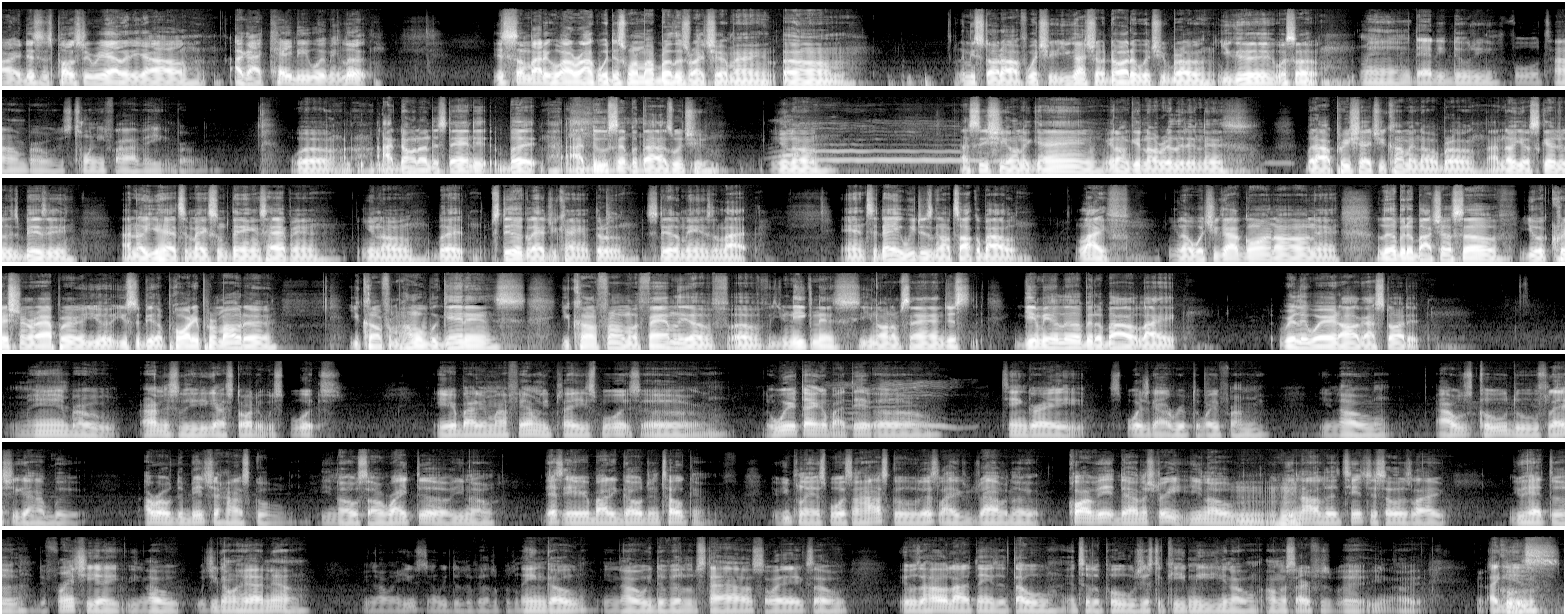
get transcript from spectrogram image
All right, this is posted reality, y'all. I got KD with me. Look, this is somebody who I rock with. This one of my brothers right here, man. Um, let me start off with you. You got your daughter with you, bro. You good? What's up? Man, daddy duty full time, bro. It's twenty five eight, bro. Well, I don't understand it, but I do sympathize with you. You know, I see she on the game. It don't get no realer than this. But I appreciate you coming though, bro. I know your schedule is busy. I know you had to make some things happen, you know, but still glad you came through. Still means a lot. And today we just gonna talk about life. You know, what you got going on and a little bit about yourself. You're a Christian rapper, you used to be a party promoter. You come from humble beginnings. You come from a family of of uniqueness, you know what I'm saying? Just give me a little bit about like really where it all got started. Man, bro, honestly, it got started with sports. Everybody in my family plays sports. Uh, the weird thing about that, uh, 10th grade, sports got ripped away from me. You know, I was cool dude, flashy guy, but I rode the bench in high school. You know, so right there, you know, that's everybody golden token. If you playing sports in high school, that's like driving a Corvette down the street. You know, Mhm. getting all the attention. So it's like you had to differentiate. You know, what you gonna have now? You know, in Houston, we develop a lingo. You know, we develop style, swag. So it was a whole lot of things to throw into the pool just to keep me, you know, on the surface. But you know, I cool. guess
